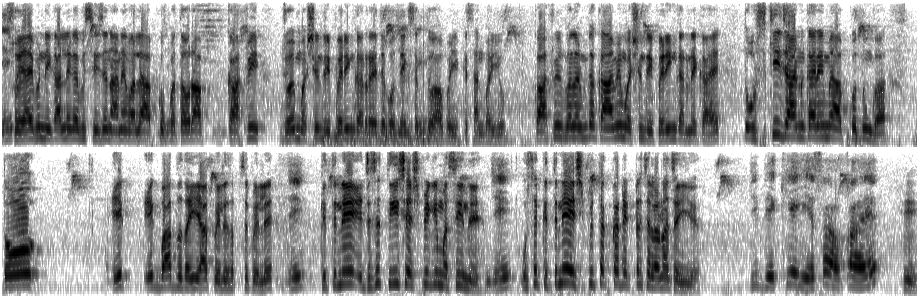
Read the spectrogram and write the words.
सोयाबीन निकालने का भी सीज़न आने वाला है आपको पता और आप काफ़ी जो है मशीन रिपेयरिंग कर रहे हैं देखो देख सकते हो आप भाई किसान भाइयों। काफ़ी मतलब इनका काम ही मशीन रिपेयरिंग करने का है। तो उसकी जानकारी मैं आपको दूँगा। तो एक एक बात बताइए आप पहले सबसे पहले कितने जैसे तीस एचपी की मशीन है उसे कितने एचपी तक का ट्रैक्टर चलाना चाहिए? जी देखिए ऐसा होता है हम्म।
